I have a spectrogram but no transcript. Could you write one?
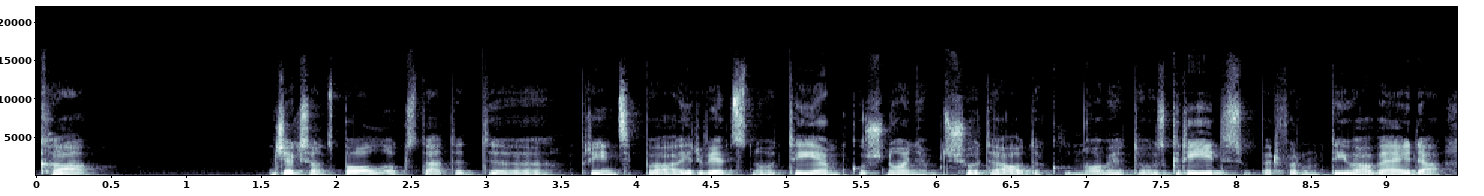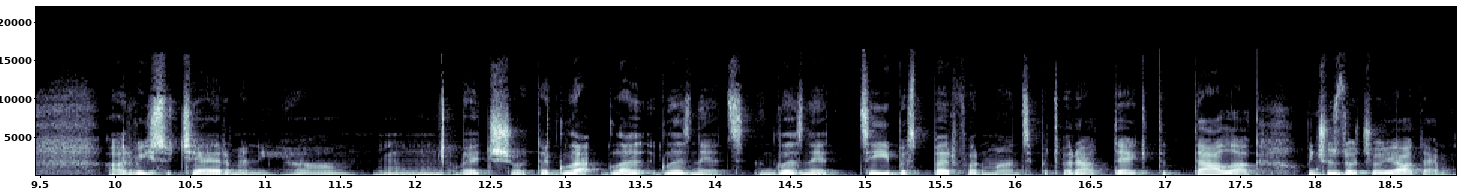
ka Džeksons Polloks tātad principā ir viens no tiem, kurš noņem šo te audeklu, novieto uz grīdas un performatīvā veidā ar visu ķermeni um, veic šo te gle, gle, glezniec, glezniecības performanci, pat varētu teikt tālāk. Viņš uzdod šo jautājumu,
